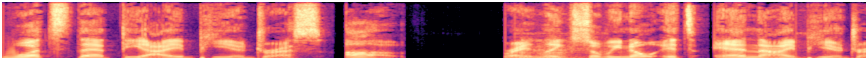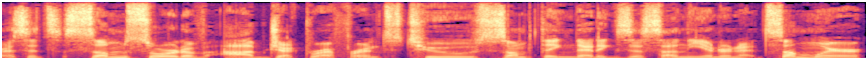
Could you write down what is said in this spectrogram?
what's that the IP address of right? Mm-hmm. Like, so we know it's an IP address. It's some sort of object reference to something that exists on the internet somewhere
